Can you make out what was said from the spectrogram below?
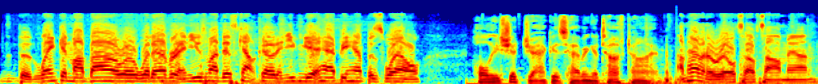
the link in my bio or whatever and use my discount code and you can get Happy Hemp as well. Holy shit, Jack is having a tough time. I'm having a real tough time, man.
